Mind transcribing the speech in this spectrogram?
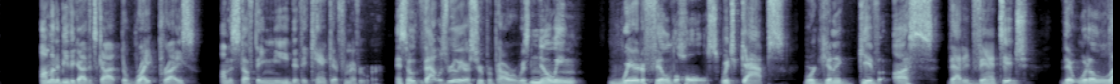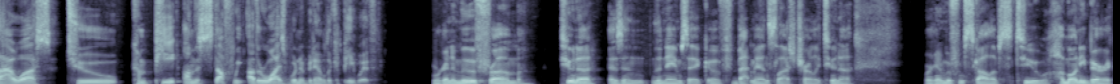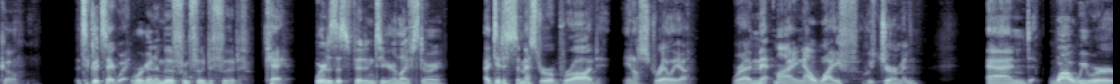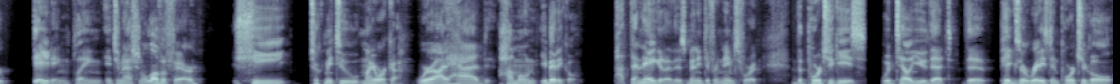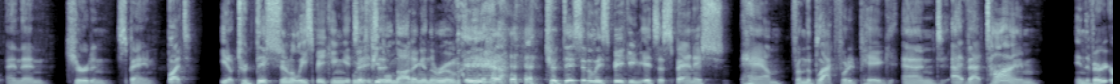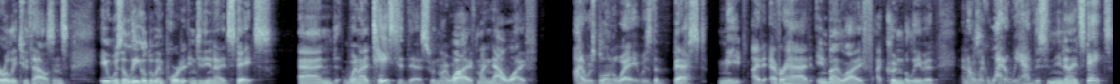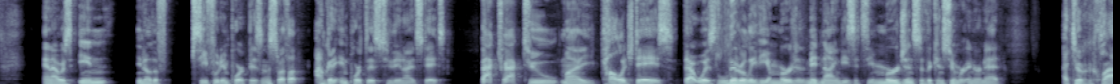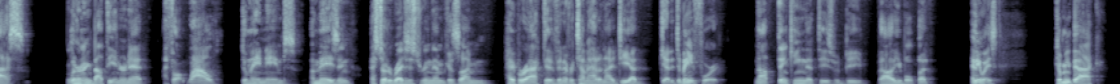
I'm going to be the guy that's got the right price on the stuff they need that they can't get from everywhere. And so that was really our superpower was knowing where to fill the holes, which gaps were going to give us that advantage that would allow us to compete on the stuff we otherwise wouldn't have been able to compete with. We're going to move from tuna, as in the namesake of Batman slash Charlie Tuna. We're going to move from scallops to jamon iberico. It's a good segue. We're going to move from food to food. Okay. Where does this fit into your life story? I did a semester abroad in Australia where I met my now wife, who's German. And while we were dating, playing international love affair, she took me to Mallorca, where I had jamon iberico, pata negra. There's many different names for it. The Portuguese would tell you that the pigs are raised in Portugal and then cured in Spain. But you know, traditionally speaking, it's a, it's a- people nodding in the room. yeah. Traditionally speaking, it's a Spanish ham from the black footed pig. And at that time, in the very early 2000s, it was illegal to import it into the United States. And when I tasted this with my wife, my now wife, I was blown away. It was the best meat I'd ever had in my life. I couldn't believe it. And I was like, why don't we have this in the United States? And I was in, you know, the seafood import business. So I thought, I'm going to import this to the United States backtrack to my college days, that was literally the emergence, the mid 90s. It's the emergence of the consumer internet. I took a class learning about the internet. I thought, wow, domain names, amazing. I started registering them because I'm hyperactive. And every time I had an idea, I'd get a domain for it, not thinking that these would be valuable. But, anyways, coming back,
